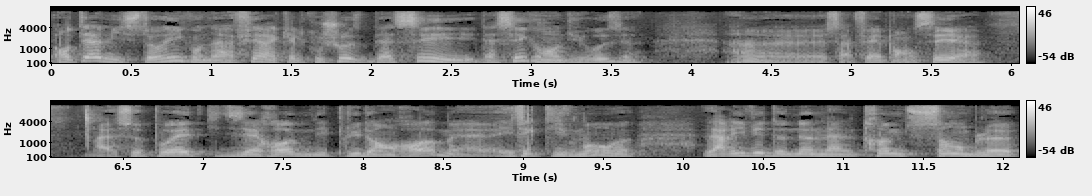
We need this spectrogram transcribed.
En termes historiques, on a affaire à quelque chose d'assez, grandiose. Hein, euh, ça fait penser à, ce poète qui disait Rome n'est plus dans Rome. Euh, effectivement, euh, l'arrivée de Donald Trump semble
